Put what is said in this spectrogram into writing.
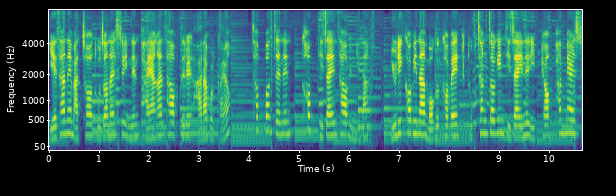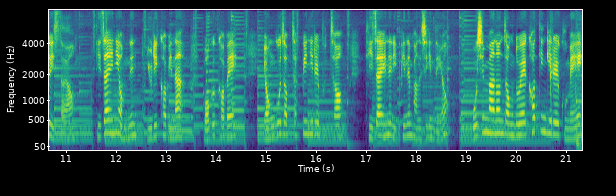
예산에 맞춰 도전할 수 있는 다양한 사업들을 알아볼까요? 첫 번째는 컵 디자인 사업입니다. 유리컵이나 머그컵에 독창적인 디자인을 입혀 판매할 수 있어요. 디자인이 없는 유리컵이나 머그컵에 영구 접착 비닐을 붙여 디자인을 입히는 방식인데요. 50만원 정도의 커팅기를 구매해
